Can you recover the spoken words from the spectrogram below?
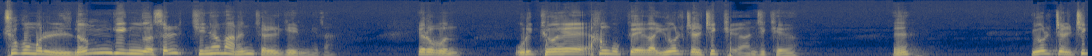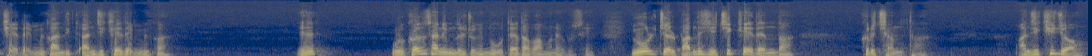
죽음을 넘긴 것을 기념하는 절기입니다. 여러분, 우리 교회 한국 교회가 유월절 지켜요, 안 지켜요? 예? 유월절 지켜야 됩니까? 안, 안 지켜야 됩니까? 예? 우리 권사님들 중에 누구 대답 한번 해보세요. 유월절 반드시 지켜야 된다. 그렇지 않다. 안 지키죠?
